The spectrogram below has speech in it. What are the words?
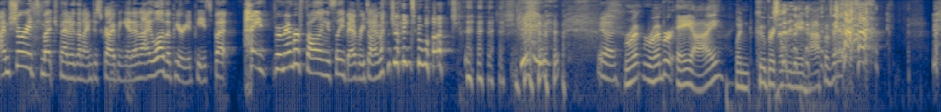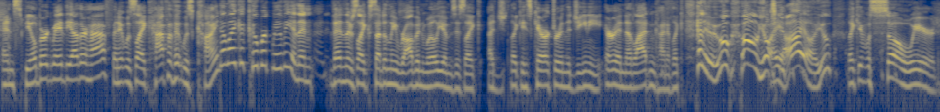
I'm sure it's much better than I'm describing it, and I love a period piece, but I remember falling asleep every time I tried to watch. yeah. Remem- Remember AI when Kubrick only made half of it? And Spielberg made the other half, and it was like half of it was kind of like a Kubrick movie, and then then there's like suddenly Robin Williams is like a like his character in the genie or in Aladdin, kind of like hello, oh you're AI, are you? Like it was so weird.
